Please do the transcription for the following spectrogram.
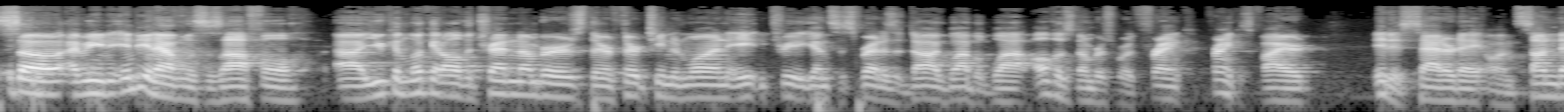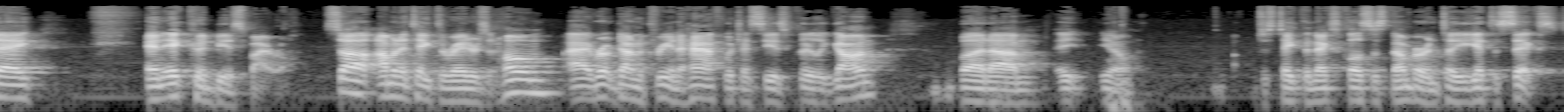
so, I mean, Indianapolis is awful. Uh, you can look at all the trend numbers. They're 13 and 1, 8 and 3 against the spread as a dog, blah, blah, blah. All those numbers were with Frank. Frank is fired. It is Saturday on Sunday, and it could be a spiral. So I'm going to take the Raiders at home. I wrote down a three and a half, which I see is clearly gone. But, um, it, you know, just take the next closest number until you get to six.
